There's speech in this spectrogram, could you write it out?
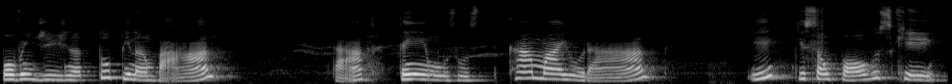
povo indígena Tupinambá, tá? Temos os Camaiurá, e que são povos que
